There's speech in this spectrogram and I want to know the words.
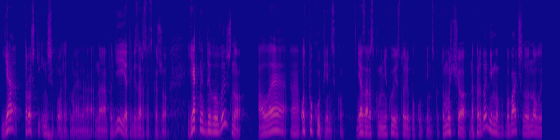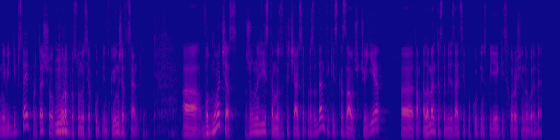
Я трошки інший погляд маю на, на події. Я тобі зараз от скажу. Як не дивовижно, але е, от по Куп'янську. Я зараз комунікую історію по Куп'янську, тому що напередодні ми побачили оновлення від Deep State про те, що Мгм. ворог просунувся в Куп'янську. Він же в центрі. А, водночас з журналістами зустрічався президент, який сказав, що є. е, Там елементи стабілізації по Куп'янську є якісь хороші новини,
